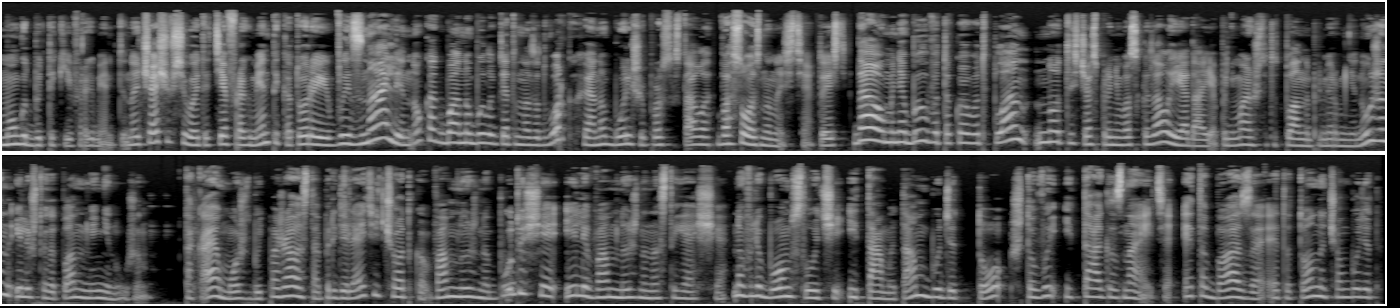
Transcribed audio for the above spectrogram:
могут быть такие фрагменты. Но чаще всего это те фрагменты, которые вы знали, но как бы оно было где-то на задворках, и оно больше просто стало в осознанности. То есть, да, у меня был вот такой вот план, но ты сейчас про него сказала, и я, да, я понимаю, что этот план, например, мне нужен, или что этот план мне не нужен. Такая может быть. Пожалуйста, определяйте четко, вам нужно будущее или вам нужно настоящее. Но в любом случае и там, и там будет то, что вы и так знаете. Это база, это то, на чем будет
